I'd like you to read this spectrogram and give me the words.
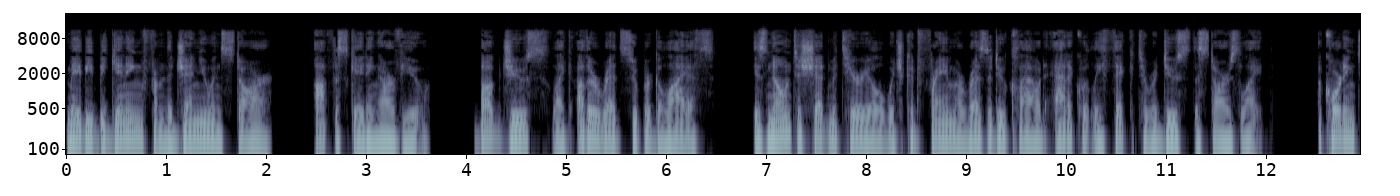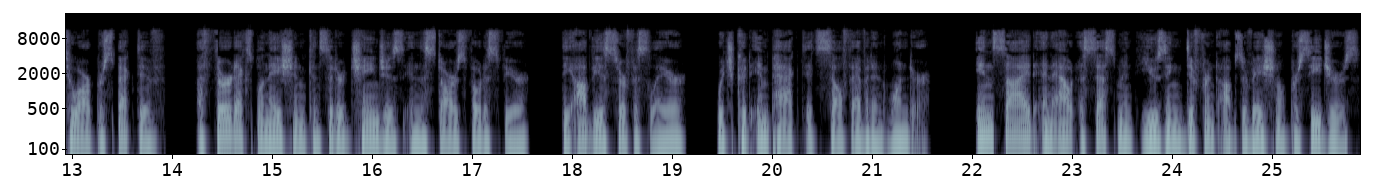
maybe beginning from the genuine star, obfuscating our view. Bug juice, like other red super Goliaths, is known to shed material which could frame a residue cloud adequately thick to reduce the star's light. According to our perspective, a third explanation considered changes in the star's photosphere, the obvious surface layer, which could impact its self-evident wonder. Inside and out assessment using different observational procedures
